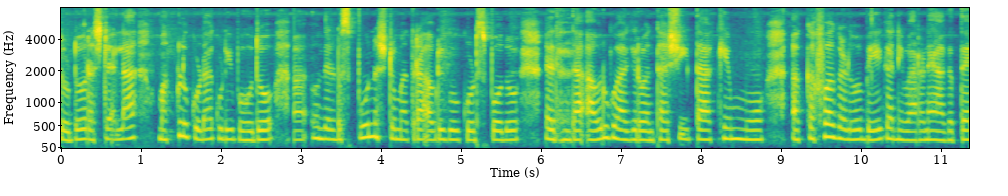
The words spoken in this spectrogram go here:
ದೊಡ್ಡವರಷ್ಟೇ ಅಲ್ಲ ಮಕ್ಕಳು ಕೂಡ ಕುಡಿಬಹುದು. ಒಂದೆರಡು ಸ್ಪೂನಷ್ಟು ಮಾತ್ರ ಅವರಿಗೂ ಕೊಡಿಸ್ಬೋದು. ಇದರಿಂದ ಅವ್ರಿಗೂ ಆಗಿರುವಂಥ ಶೀತ, ಕೆಮ್ಮು ಕಫಗಳು ಬೇಗ ನಿವಾರಣೆ ಆಗುತ್ತೆ.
